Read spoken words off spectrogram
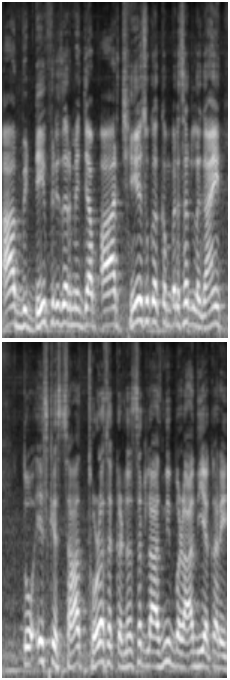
आप भी डीप फ्रीज़र में जब आर छः का कंप्रेसर लगाएँ तो इसके साथ थोड़ा सा कंडेंसर लाजमी बढ़ा दिया करें।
